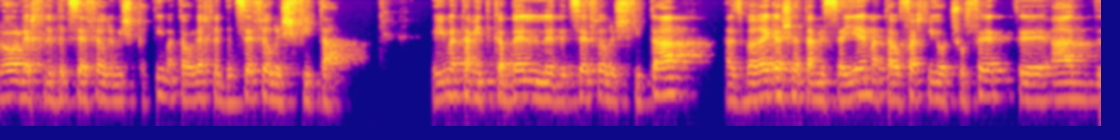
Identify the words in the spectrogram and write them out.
לא הולך לבית ספר למשפטים, אתה הולך לבית ספר לשפיטה. ואם אתה מתקבל לבית ספר לשפיטה, אז ברגע שאתה מסיים אתה הופך להיות שופט עד,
